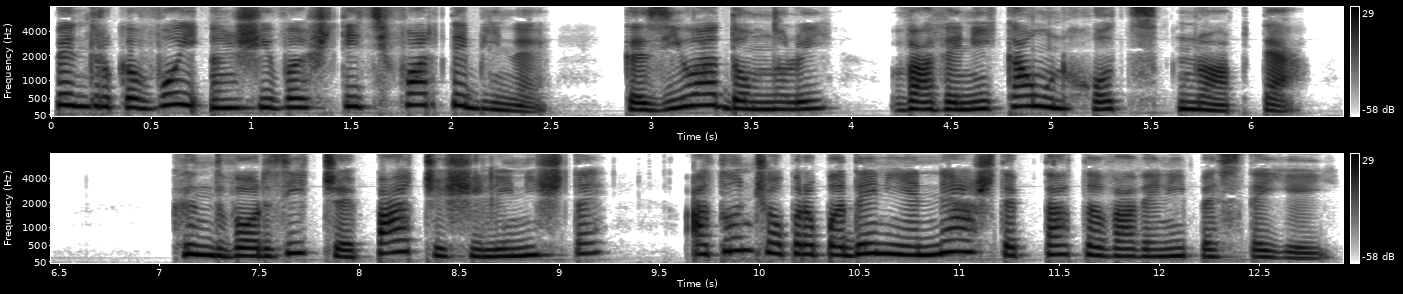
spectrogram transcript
pentru că voi înși vă știți foarte bine că ziua Domnului va veni ca un hoț noaptea. Când vor zice pace și liniște, atunci o prăpădenie neașteptată va veni peste ei.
